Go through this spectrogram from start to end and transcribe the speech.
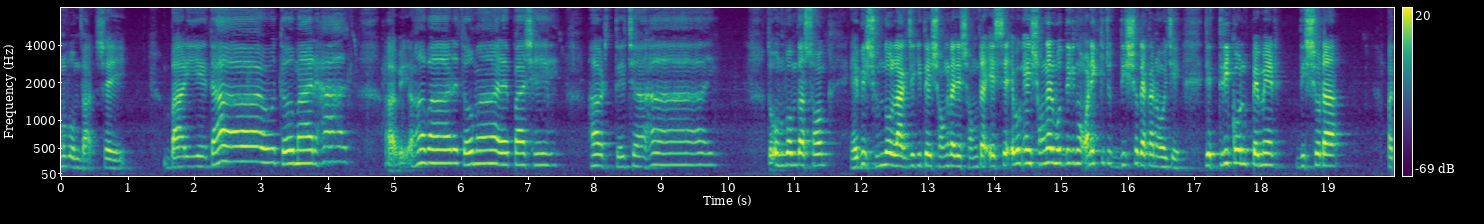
অনুপম দা সেই। বাড়িয়ে দাও তোমার হাত, আমি আবার তোমার পাশে হাঁটতে চাই। তো অনুপম দার সং হেভি সুন্দর লাগছে কিন্তু এই সংটা যে সংটা এসছে। এবং এই সঙ্গের মধ্যে কিন্তু অনেক কিছু দৃশ্য দেখানো হয়েছে, যে ত্রিকোণ প্রেমের দৃশ্যটা বা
